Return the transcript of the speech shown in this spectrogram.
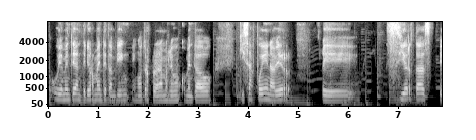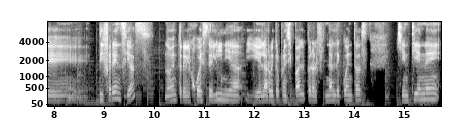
obviamente anteriormente también en otros programas le hemos comentado, quizás pueden haber eh, ciertas eh, diferencias ¿no? entre el juez de línea y el árbitro principal, pero al final de cuentas, quien tiene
